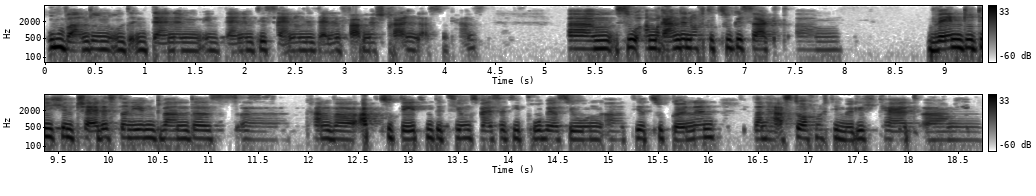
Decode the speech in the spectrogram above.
umwandeln und in deinem, in deinem Design und in deinen Farben erstrahlen lassen kannst. Ähm, so am Rande noch dazu gesagt, ähm, wenn du dich entscheidest, dann irgendwann das äh, Canva abzudaten, beziehungsweise die Pro-Version äh, dir zu gönnen, dann hast du auch noch die Möglichkeit, ähm,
